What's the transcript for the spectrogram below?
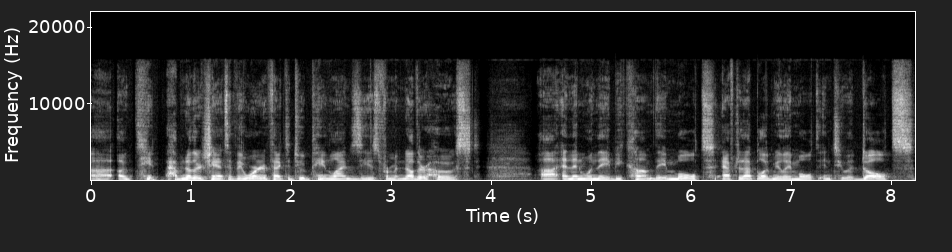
uh, obtain, have another chance if they weren't infected to obtain Lyme disease from another host, uh, and then when they become they molt after that blood meal, they molt into adults,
